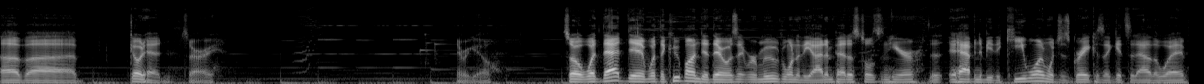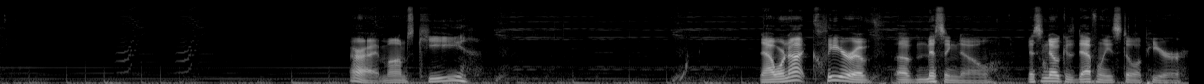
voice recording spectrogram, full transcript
of uh Goathead. Sorry. There we go. So what that did, what the coupon did there was it removed one of the item pedestals in here. It happened to be the key one, which is great because it gets it out of the way. All right, mom's key. Now we're not clear of of missing no. Missing no is definitely still up here.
